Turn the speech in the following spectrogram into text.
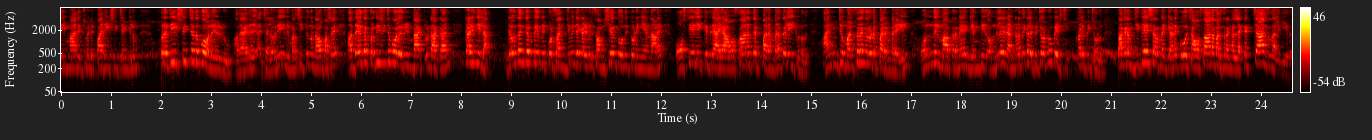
ടീം മാനേജ്മെന്റ് പരീക്ഷിച്ചെങ്കിലും പ്രതീക്ഷിച്ചതുപോലെ ഒരു അതായത് ചിലവര് വിമർശിക്കുന്നുണ്ടാവും പക്ഷേ അദ്ദേഹത്തെ പ്രതീക്ഷിച്ച പോലെ ഒരു ഇമ്പാക്ട് ഉണ്ടാക്കാൻ കഴിഞ്ഞില്ല. ഗൗതം ഗംഭീറിന് ഇപ്പോൾ സഞ്ജുവിന്റെ കഴിവിൽ സംശയം തോന്നി തുടങ്ങിയെന്നാണ് ഓസ്ട്രേലിയക്കെതിരായ അവസാനത്തെ പരമ്പര തെളിയിക്കുന്നത്. അഞ്ചു മത്സരങ്ങളുടെ പരമ്പരയിൽ ഒന്നിൽ മാത്രമേ ഗംഭീർ ഒന്നിലെ രണ്ടിടത്തിൽ കളിപ്പിച്ചോളൂ ഉപേക്ഷിച്ച് കളിപ്പിച്ചോളൂ പകരം ജിതേഷ് ശർമ്മയ്ക്കാണ് കോച്ച് അവസാന മത്സരങ്ങളിലൊക്കെ ചാൻസ് നൽകിയത്.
